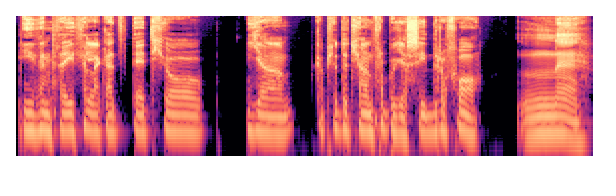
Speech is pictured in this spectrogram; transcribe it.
ή δεν θα ήθελα κάτι τέτοιο για κάποιο τέτοιο άνθρωπο για σύντροφο. Ναι,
